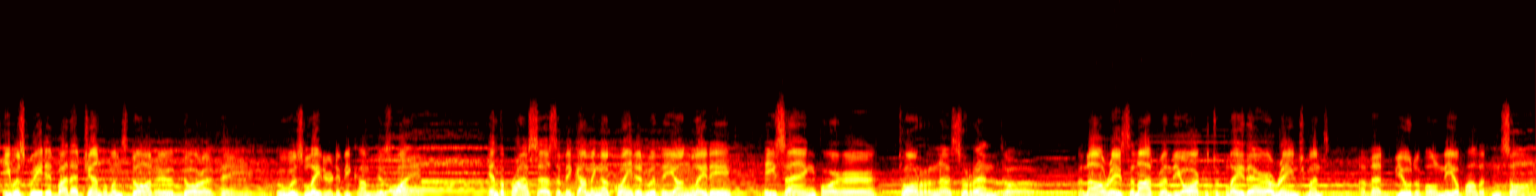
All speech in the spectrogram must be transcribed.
he was greeted by that gentleman's daughter, Dorothy, who was later to become his wife. In the process of becoming acquainted with the young lady, he sang for her Torna Sorrento. And now Ray Sinatra and the orchestra play their arrangement of that beautiful Neapolitan song.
